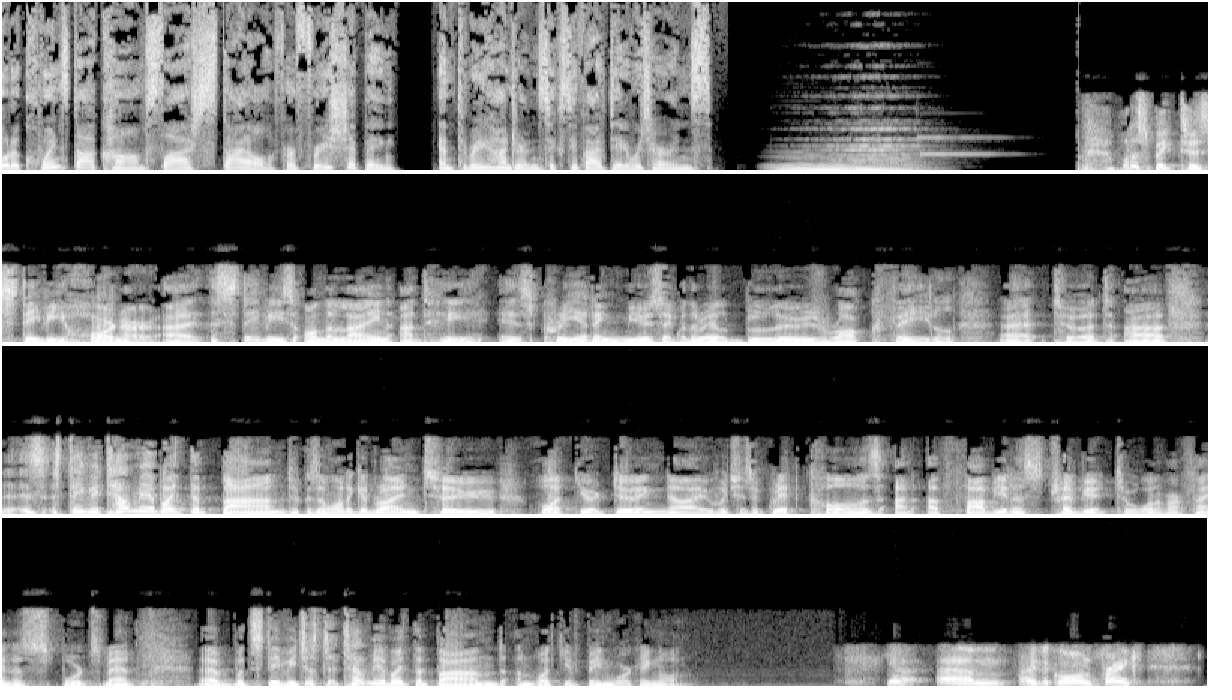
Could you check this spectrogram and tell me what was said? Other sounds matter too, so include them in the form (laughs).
Go to quince.com slash style for free shipping and 365-day returns. I want to speak to Stevie Horner. Uh, Stevie's on the line and he is creating music with a real blues rock feel uh, to it. Uh, Stevie, tell me about the band because I want to get round to what you're doing now, which is a great cause and a fabulous tribute to one of our finest sportsmen. Uh, but Stevie, just tell me about the band and what you've been working on. Yeah, um, how's it going, Frank?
